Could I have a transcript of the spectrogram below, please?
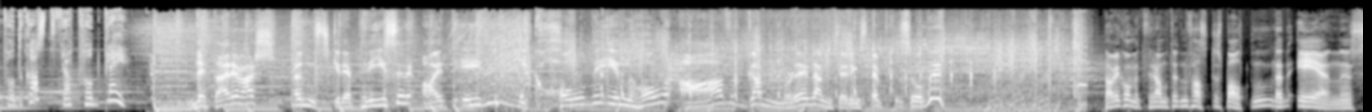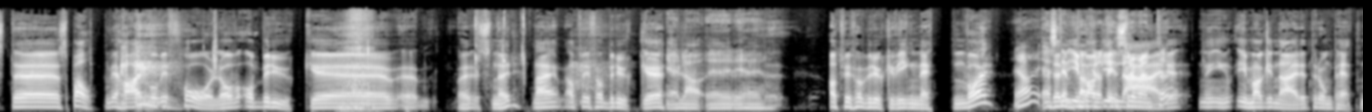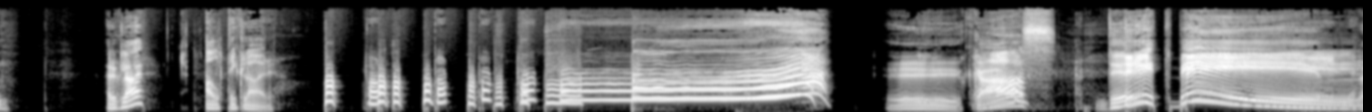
en podkast fra Podplay. Dette er Revers. Ønskerepriser av et rikholdig innhold av gamle langkjøringsepisoder. Da har vi kommet fram til den faste spalten, den eneste spalten vi har hvor vi får lov å bruke øh, snørr? Nei, at vi får bruke Jeg la, eh, At vi får bruke vignetten vår. ja, jeg stemte akkurat instrumentet. den imaginære trompeten. Er du klar? Alltid klar. Ukas drittbil!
